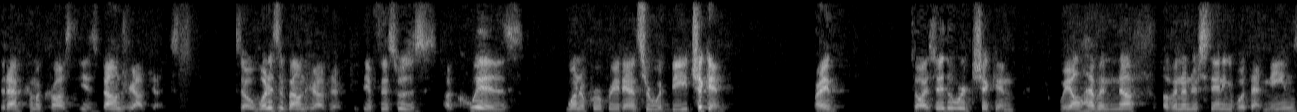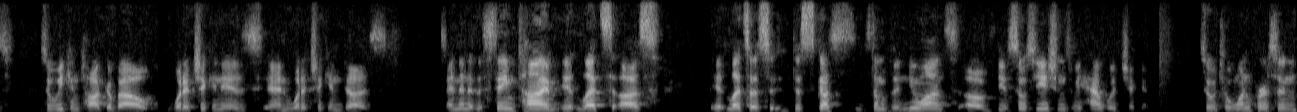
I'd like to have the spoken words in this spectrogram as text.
that I've come across is boundary objects. So what is a boundary object? If this was a quiz, one appropriate answer would be chicken, right? So I say the word chicken, we all have enough of an understanding of what that means so we can talk about what a chicken is and what a chicken does. And then at the same time, it lets us it lets us discuss some of the nuance of the associations we have with chicken. So to one person,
